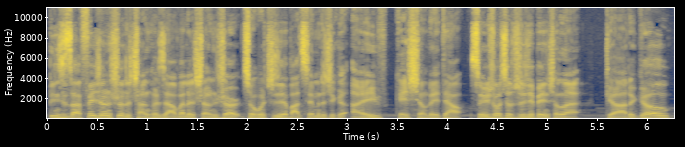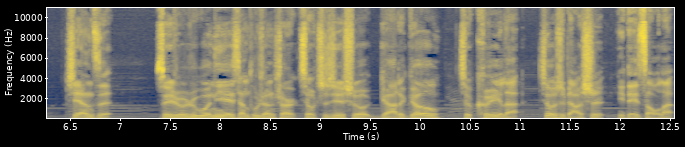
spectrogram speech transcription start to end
并且在非正式的场合下，为了省事儿，就会直接把前面的这个 I've 给省略掉，所以说就直接变成了 gotta go 这样子。所以说，如果你也想图省事儿，就直接说 gotta go 就可以了，就是表示你得走了。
